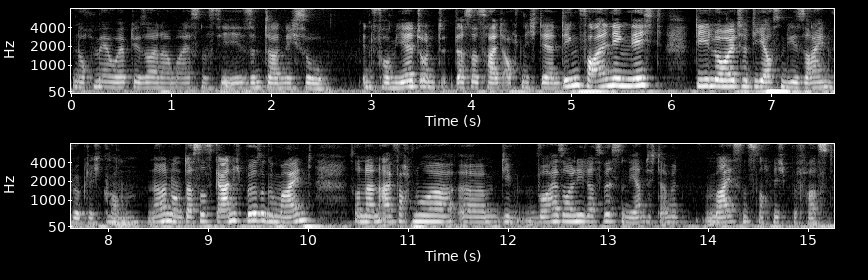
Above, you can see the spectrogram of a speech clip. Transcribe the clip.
noch mehr Webdesigner meistens, die sind da nicht so informiert und das ist halt auch nicht deren Ding. Vor allen Dingen nicht die Leute, die aus dem Design wirklich kommen. Mhm. Ne? Und das ist gar nicht böse gemeint, sondern einfach nur, ähm, die, woher sollen die das wissen? Die haben sich damit meistens noch nicht befasst.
